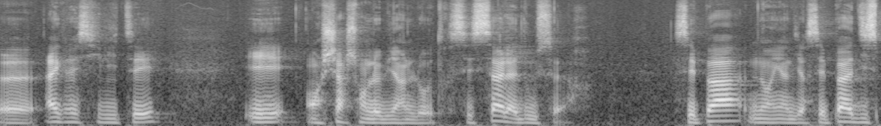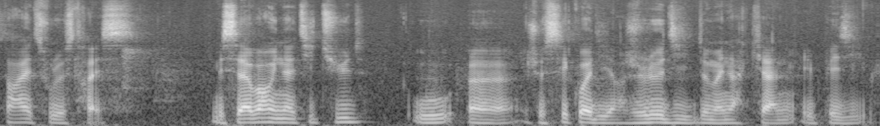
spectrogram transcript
euh, agressivité et en cherchant le bien de l'autre. C'est ça la douceur. C'est pas ne rien dire, c'est pas disparaître sous le stress, mais c'est avoir une attitude où euh, je sais quoi dire, je le dis de manière calme et paisible.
